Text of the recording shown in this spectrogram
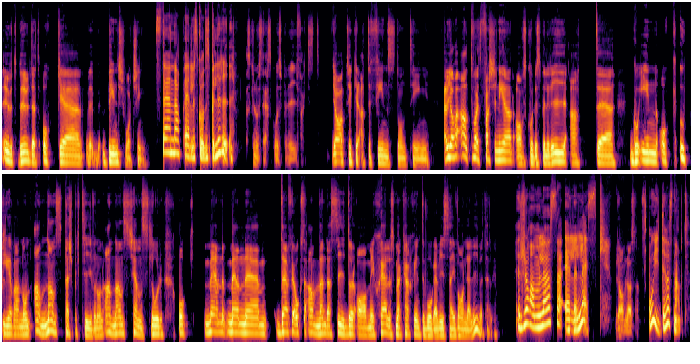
Utbudet och eh, binge-watching. Stand-up eller skådespeleri? Jag skulle nog säga skådespeleri faktiskt. Jag tycker att det finns någonting... Jag har alltid varit fascinerad av skådespeleri. Att eh, gå in och uppleva någon annans perspektiv och någon annans känslor. Och, men men eh, där får jag också använda sidor av mig själv som jag kanske inte vågar visa i vanliga livet heller. Ramlösa eller läsk? Ramlösa. Oj, det var snabbt.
